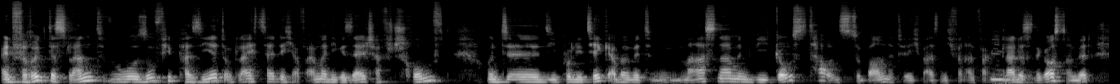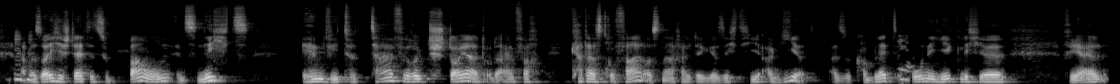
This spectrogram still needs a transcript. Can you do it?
ein verrücktes Land, wo so viel passiert und gleichzeitig auf einmal die Gesellschaft schrumpft und äh, die Politik aber mit Maßnahmen wie Ghost Towns zu bauen, natürlich war es nicht von Anfang an klar, mhm. dass es eine Ghost Town wird, mhm. aber solche Städte zu bauen ins Nichts irgendwie total verrückt steuert oder einfach katastrophal aus nachhaltiger Sicht hier agiert. Also komplett ja. ohne jegliche real,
